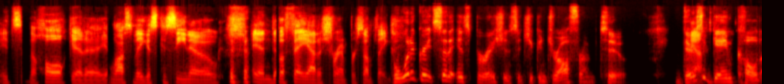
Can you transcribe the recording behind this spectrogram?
it's the hulk at a las vegas casino and buffet out of shrimp or something. But what a great set of inspirations that you can draw from too. There's Yeah. a game called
